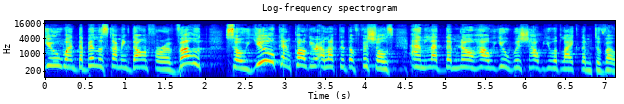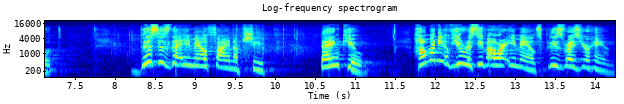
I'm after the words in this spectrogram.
you when the bill is coming down for a vote so you can call your elected officials and let them know how you wish, how you would like them to vote. This is the email sign up sheet. Thank you. How many of you receive our emails? Please raise your hand.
